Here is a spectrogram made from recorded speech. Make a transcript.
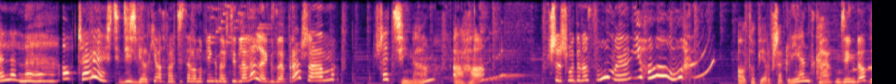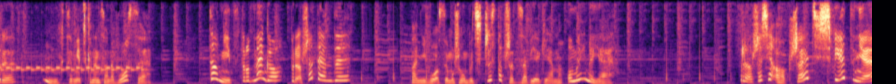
la la. O, cześć! Dziś wielkie otwarcie salonu piękności dla lalek. Zapraszam. Przecinam. Aha. Przyszły do nas tłumy. Juhu! Oto pierwsza klientka. Dzień dobry. Hmm, chcę mieć kręcone włosy. To nic trudnego. Proszę tędy. Pani włosy muszą być czyste przed zabiegiem. Umyjmy je. Proszę się oprzeć. Świetnie.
